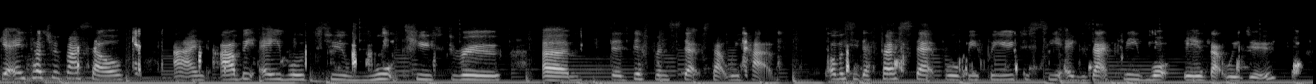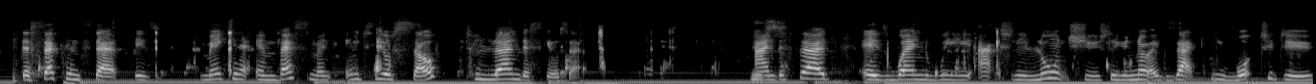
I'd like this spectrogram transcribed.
get in touch with myself and I'll be able to walk you through um, the different steps that we have. Obviously, the first step will be for you to see exactly what is that we do. The second step is making an investment into yourself to learn the skill set. And the third is when we actually launch you so you know exactly what to do,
